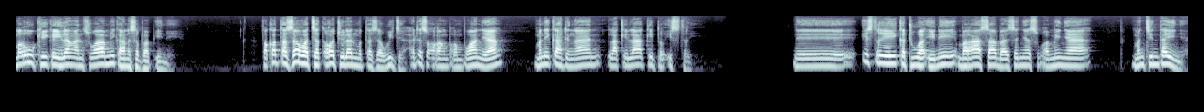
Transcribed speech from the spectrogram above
merugi kehilangan suami karena sebab ini. Fakat tazawajat rajulan mutazawija. Ada seorang perempuan yang menikah dengan laki-laki beristri. Istri kedua ini merasa bahasanya suaminya mencintainya.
